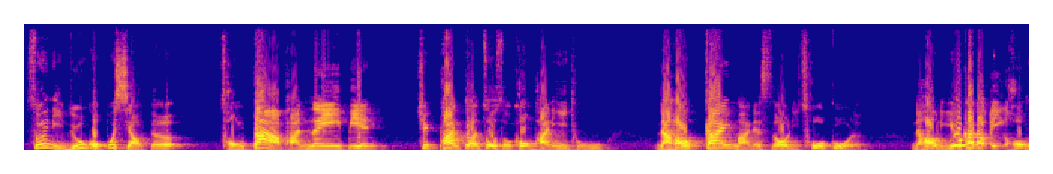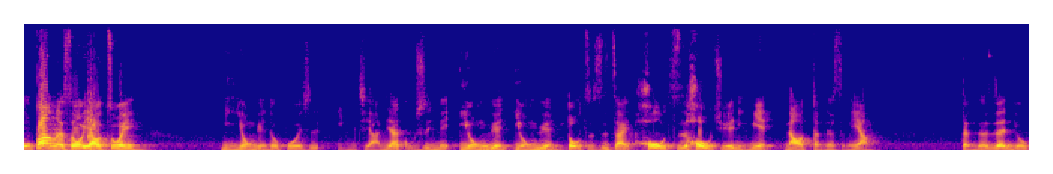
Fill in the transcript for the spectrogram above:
所以你如果不晓得从大盘那一边去判断做手控盘意图，然后该买的时候你错过了，然后你又看到哎红棒的时候要追，你永远都不会是赢家。你在股市里面永远永远都只是在后知后觉里面，然后等着怎么样？等着任由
